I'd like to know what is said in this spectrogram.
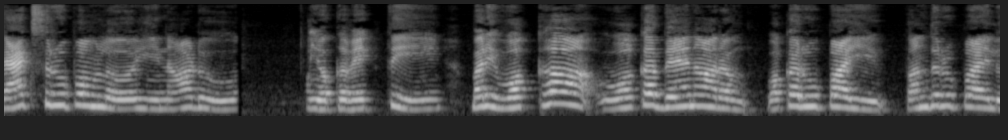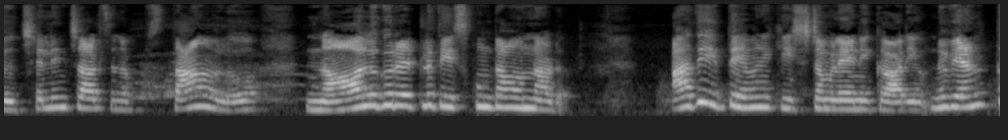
ట్యాక్స్ రూపంలో ఈనాడు ఈ యొక్క వ్యక్తి మరి ఒక ఒక దేనారం ఒక రూపాయి వంద రూపాయలు చెల్లించాల్సిన స్థానంలో నాలుగు రెట్లు తీసుకుంటా ఉన్నాడు. అది దేవునికి ఇష్టం లేని కార్యం. నువ్వు ఎంత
